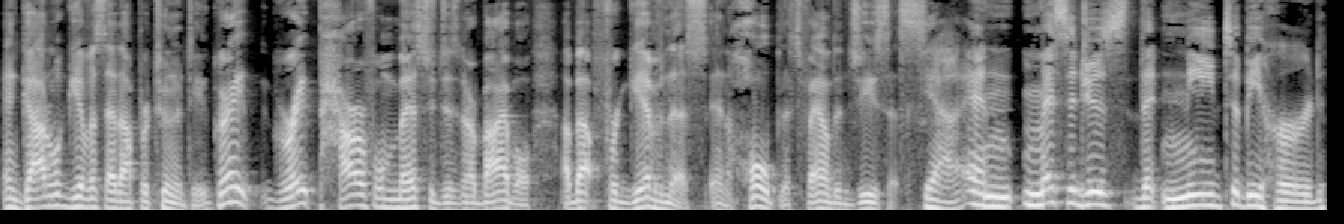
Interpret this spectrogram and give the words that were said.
and God will give us that opportunity. Great, great, powerful messages in our Bible about forgiveness and hope that's found in Jesus. Yeah. And messages that need to be heard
